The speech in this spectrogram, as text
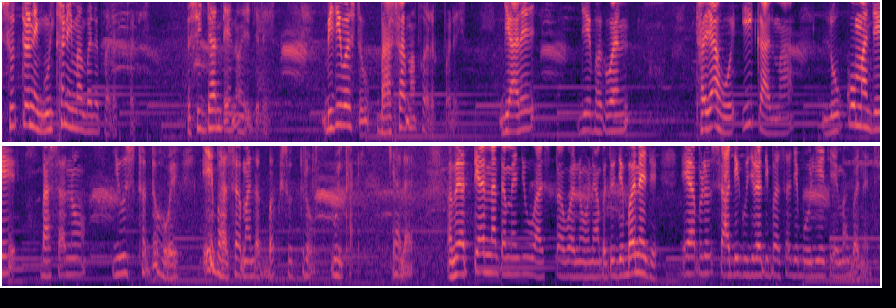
સૂત્રની ગૂંથણીમાં ભલે ફરક સિદ્ધાંત એનો એ જ રહે બીજી વસ્તુ, ભાષામાં ફરક પડે. જ્યારે જે ભગવાન થયા હોય એ કાળમાં લોકોમાં જે ભાષાનો યુઝ થતો હોય, એ ભાષામાં લગભગ સૂત્રો ગૂંથાય ખ્યાલ હવે અત્યારના તમે જુઓ વાસ્તવનો ને આ બધું જે બને છે, એ આપણે સાદી ગુજરાતી ભાષા જે બોલીએ છીએ, એમાં બને છે.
